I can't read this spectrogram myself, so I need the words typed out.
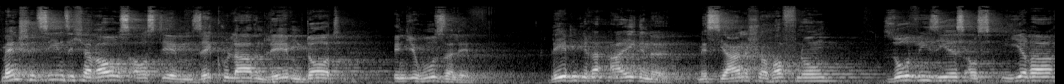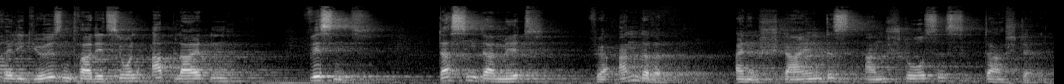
Menschen ziehen sich heraus aus dem säkularen Leben dort in Jerusalem, leben ihre eigene messianische Hoffnung, so wie sie es aus ihrer religiösen Tradition ableiten, wissend, dass sie damit für andere einen Stein des Anstoßes darstellen.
